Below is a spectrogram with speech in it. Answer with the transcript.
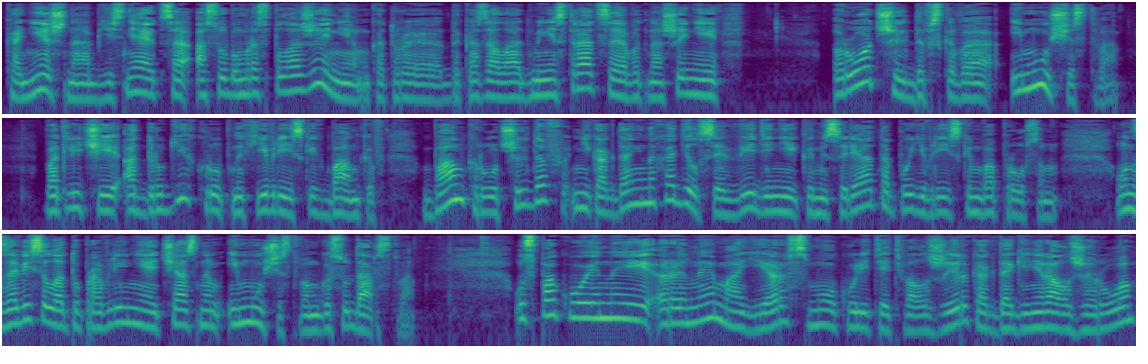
конечно, объясняются особым расположением, которое доказала администрация в отношении Ротшильдовского имущества – в отличие от других крупных еврейских банков, банк Ротшильдов никогда не находился в ведении комиссариата по еврейским вопросам. Он зависел от управления частным имуществом государства. Успокоенный Рене Майер смог улететь в Алжир, когда генерал Жиро,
